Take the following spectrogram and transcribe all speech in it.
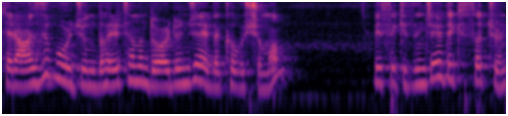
terazi burcunda haritanın 4. evde kavuşumu ve 8. evdeki Satürn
